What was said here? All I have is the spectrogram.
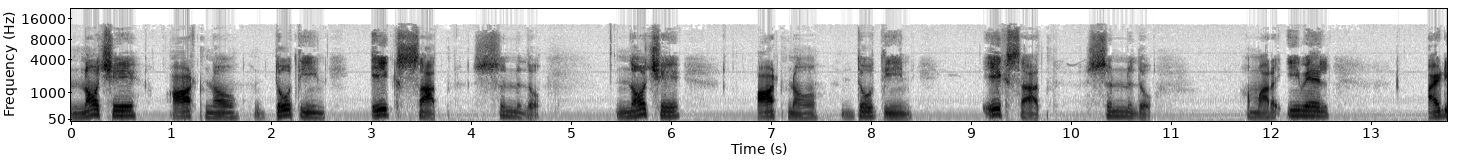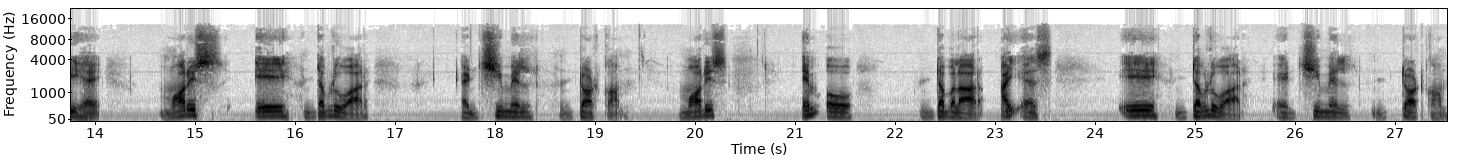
नौ छ आठ नौ दो तीन एक सात शून्य दो। नौ छ आठ नौ दो तीन एक सात शून्य दो। हमारा ईमेल आईडी है Morris A W R at Gmail dot com. Morris M O double R I S A W R at Gmail dot com.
